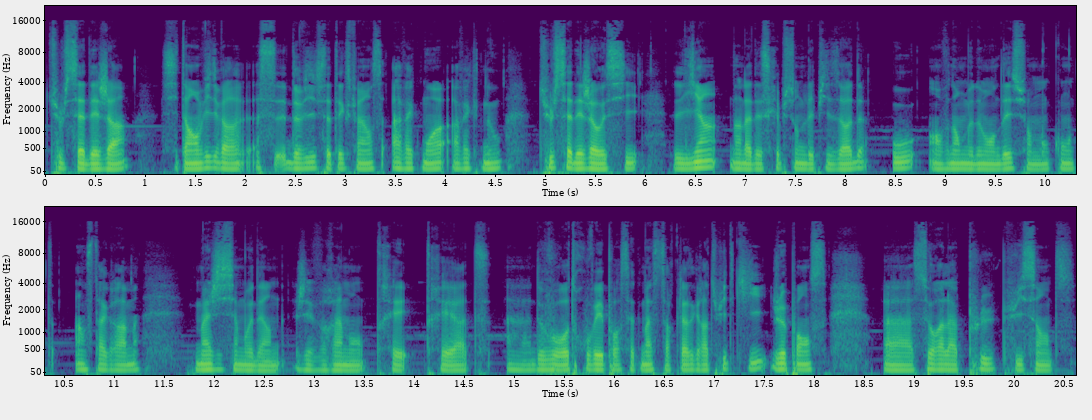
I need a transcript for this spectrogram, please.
tu le sais déjà. Si tu as envie de, vivre cette expérience avec moi, avec nous, tu le sais déjà aussi. Lien dans la description de l'épisode ou en venant me demander sur mon compte Instagram Magicien Moderne. J'ai vraiment très très hâte euh, de vous retrouver pour cette masterclass gratuite qui, je pense, euh, sera la plus puissante,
